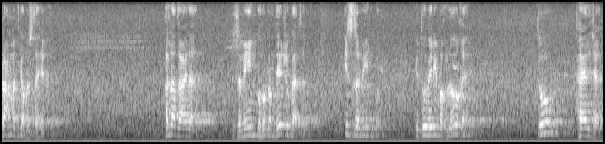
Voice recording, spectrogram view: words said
رحمت کا مستحق۔ اللہ تعالیٰ زمین کو حکم دے چکا تھا۔ اس زمین کو کہ تو میری مخلوق ہے۔ تو پھیل جائے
